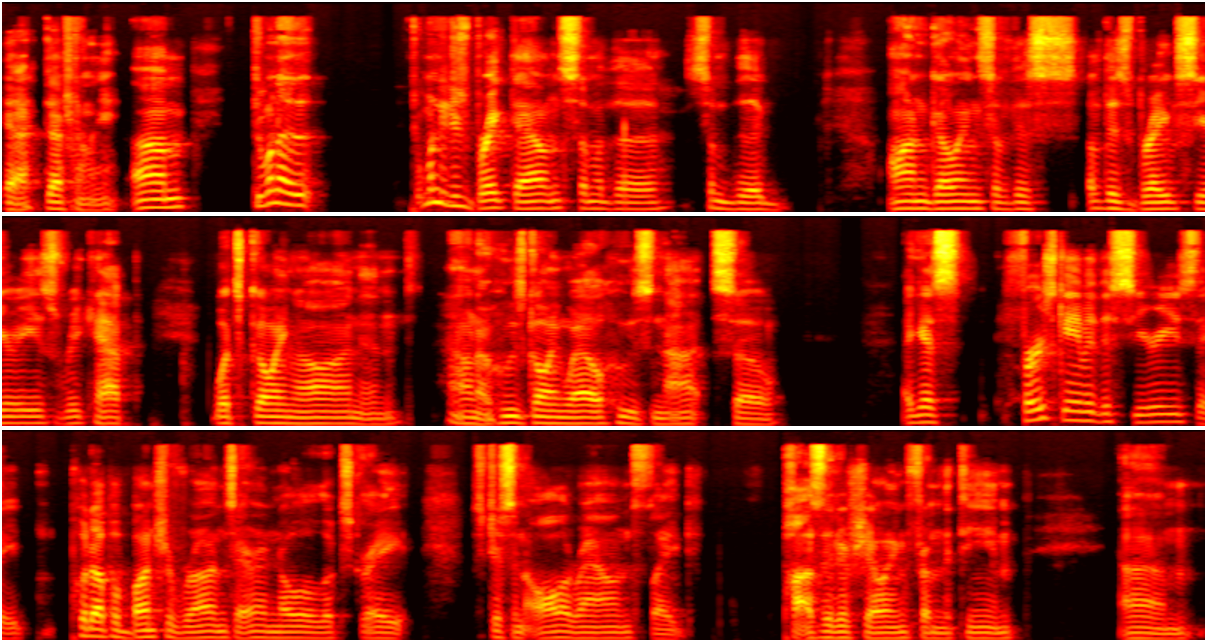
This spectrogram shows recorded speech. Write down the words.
Yeah, definitely. Um, do you want to do you want to just break down some of the some of the ongoings of this of this Brave series, recap what's going on, and I don't know who's going well, who's not. So, I guess first game of the series, they put up a bunch of runs. Aaron Nola looks great. It's just an all around like positive showing from the team. Um,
